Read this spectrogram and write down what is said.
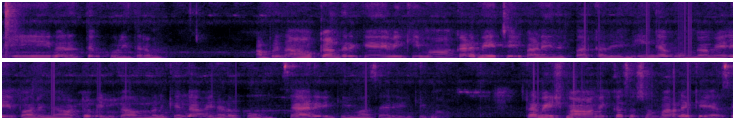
மெய் வருத்த கூலி தரும் அப்படிதான் உட்கார்ந்துருக்கேன் விக்கிமா. கடமையை செய் படை எதிர்பார்க்காதே. நீங்க உங்க வேலையை பாருங்க. ஆட்டோமேட்டிக்கா உங்களுக்கு எல்லாமே நடக்கும். சாரி விக்கிமா சாரி விக்கிமா. ரமேஷ் மா மிக்க சுஷம் வரலை கேஎஸ்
